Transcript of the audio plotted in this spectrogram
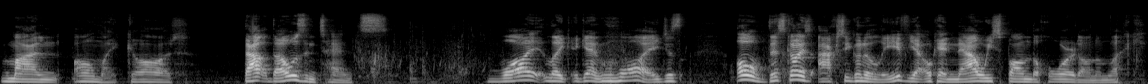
Man, oh my god. That, that was intense. Why, like, again, why? Just, oh, this guy's actually gonna leave? Yeah, okay, now we spawn the horde on him, like.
